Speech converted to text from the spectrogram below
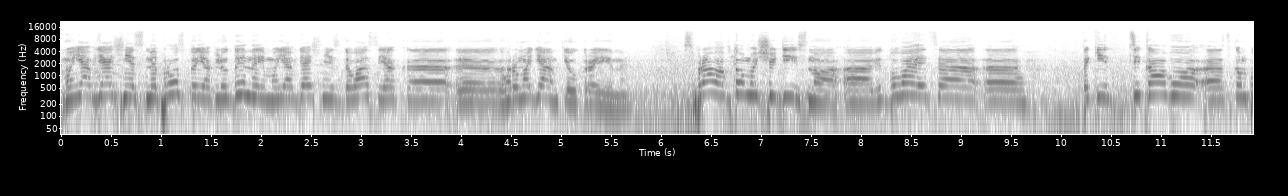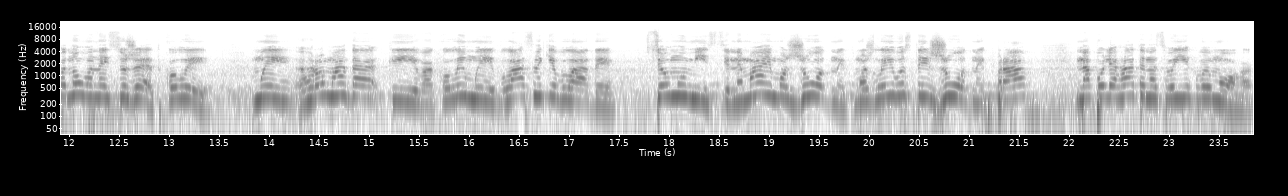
моя вдячність не просто як людина, і моя вдячність до вас як е, е, громадянки України. Справа в тому, що дійсно е, відбувається е, такий цікаво е, скомпонований сюжет, коли ми, громада Києва, коли ми, власники влади в цьому місті, не маємо жодних можливостей, жодних прав наполягати на своїх вимогах.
